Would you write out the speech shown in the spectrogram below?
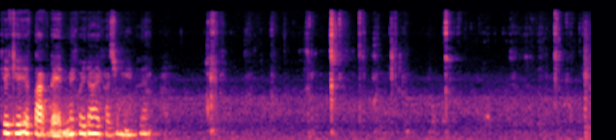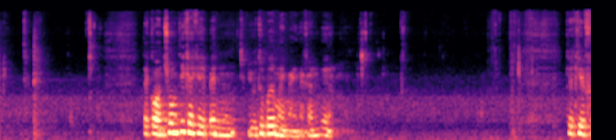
เคเคตากแดดไม่ค่อยได้ค่ะ ช่วงนี้เพื่อนแต่ก่อนช่วงที่เคเคเป็นยูทูบเบอร์ใหม่ ๆ นะคะเพื่อนเคเคไฟ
